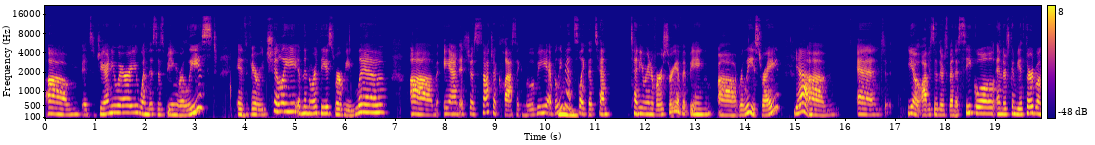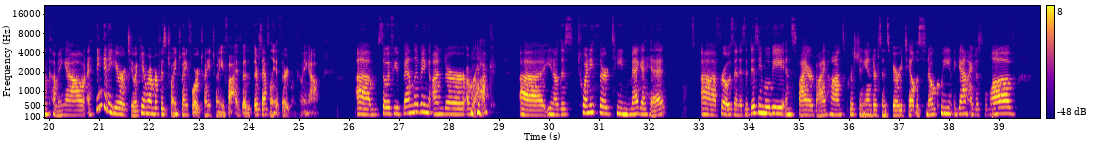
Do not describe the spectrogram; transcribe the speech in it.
Um, it's January when this is being released. It's very chilly in the Northeast where we live. Um, and it's just such a classic movie. I believe mm. it's like the 10th 10 year anniversary of it being uh, released, right? Yeah. Um, and you know, obviously there's been a sequel and there's going to be a third one coming out, I think in a year or two. I can't remember if it's 2024 or 2025, but there's definitely a third one coming out. Um, so if you've been living under a rock, uh, you know, this 2013 mega hit, uh, Frozen, is a Disney movie inspired by Hans Christian Andersen's fairy tale, The Snow Queen. Again, I just love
